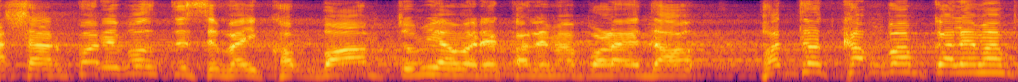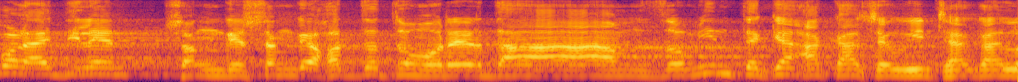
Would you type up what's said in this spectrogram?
আসার পরে বলতেছে, ভাই খব্বাব, তুমি আমারে কলেমা পড়ায় দাও। হজরত খব্বাব কলেমা পড়ায় দিলেন। সঙ্গে সঙ্গে হজরত ওমরের দাম জমিন থেকে আকাশে উঠা গেল।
